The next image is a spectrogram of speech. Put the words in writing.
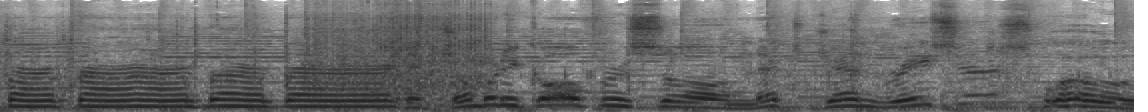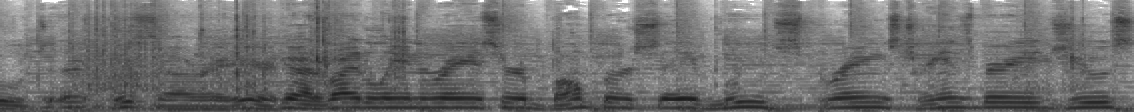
Burn, burn, burn, burn. Did somebody call for some next-gen racers? Whoa, check this out right here. We got Vitoline Racer, Bumper Save, Mood Springs, Transberry Juice,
